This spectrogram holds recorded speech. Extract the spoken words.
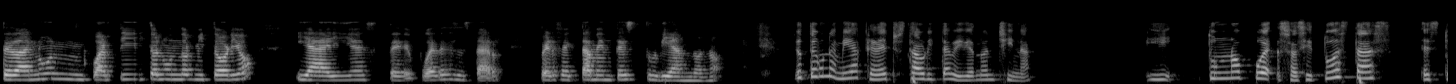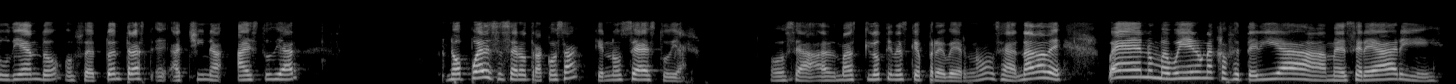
te dan un cuartito en un dormitorio y ahí este, puedes estar perfectamente estudiando, ¿no? Yo tengo una amiga que de hecho está ahorita viviendo en China y tú no puedes, o sea, si tú estás estudiando, o sea, tú entraste a China a estudiar, no puedes hacer otra cosa que no sea estudiar. O sea, además lo tienes que prever, ¿no? O sea, nada de, bueno, me voy a ir a una cafetería a meserear y,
